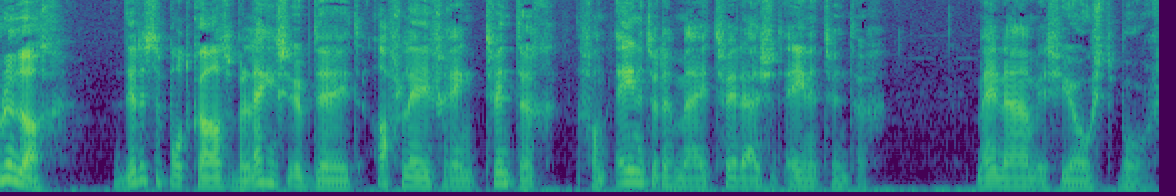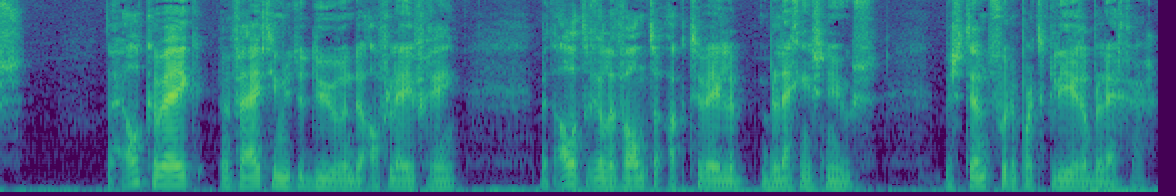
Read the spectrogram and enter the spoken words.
Goedendag, dit is de podcast Beleggingsupdate aflevering 20 van 21 mei 2021. Mijn naam is Joost Boors. Na elke week een 15 minuten durende aflevering met al het relevante actuele beleggingsnieuws, bestemd voor de particuliere belegger.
